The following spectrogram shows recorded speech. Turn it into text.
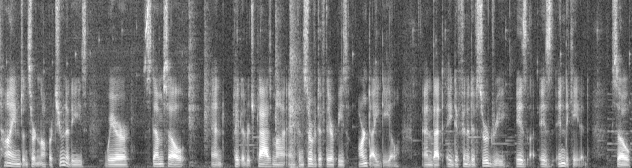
times and certain opportunities where stem cell and platelet-rich plasma and conservative therapies aren't ideal and that a definitive surgery is, is indicated. So,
